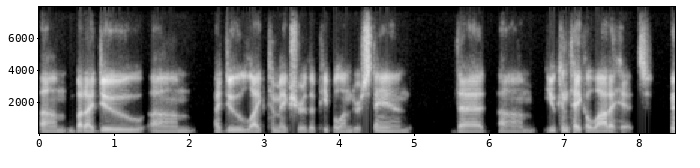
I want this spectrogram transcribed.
Um, but I do um, I do like to make sure that people understand that um, you can take a lot of hits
